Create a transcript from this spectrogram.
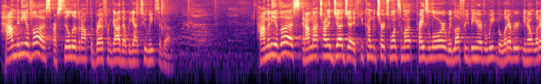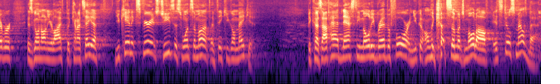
How many of us are still living off the bread from God that we got two weeks ago? How many of us, and I'm not trying to judge you, if you come to church once a month, praise the Lord, we'd love for you to be here every week, but whatever, you know, whatever is going on in your life, but can I tell you, you can't experience Jesus once a month and think you're going to make it. Because I've had nasty moldy bread before, and you can only cut so much mold off, it still smells bad.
